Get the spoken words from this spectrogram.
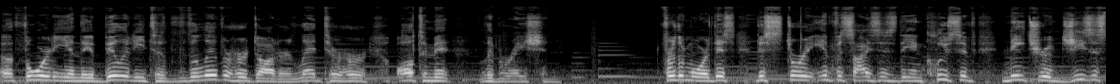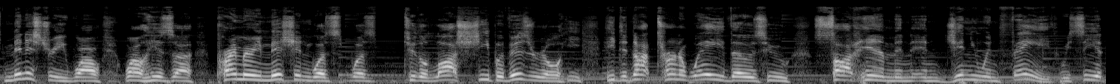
authority and the ability to deliver her daughter led to her ultimate liberation. Furthermore, this, this story emphasizes the inclusive nature of Jesus' ministry. While, while his uh, primary mission was, was to the lost sheep of Israel, he, he did not turn away those who sought him in, in genuine faith. We see it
